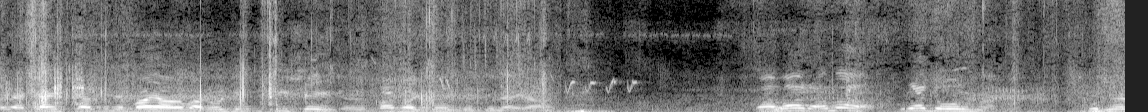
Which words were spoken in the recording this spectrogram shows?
Böyle denk geldiğinde bayağı var. O gün iki şey e, bagaj doldurdular ya. Ya var ama burada olmaz. Burada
